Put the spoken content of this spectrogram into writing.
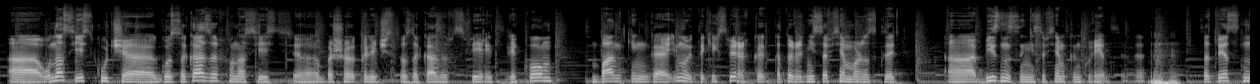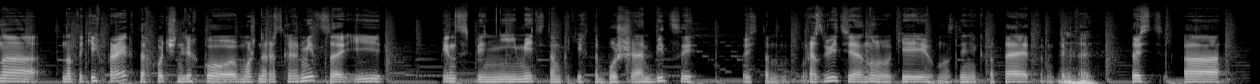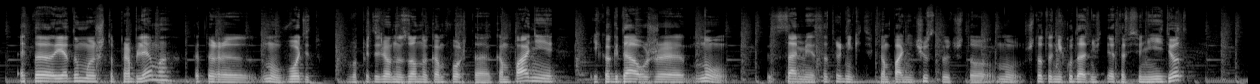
А у нас есть куча госзаказов, у нас есть э, большое количество заказов в сфере телеком, банкинга, ну и таких сферах, которые не совсем, можно сказать, а, бизнес и не совсем конкуренция. Да? Угу. Соответственно, на таких проектах очень легко можно раскормиться и, в принципе, не иметь там каких-то больше амбиций, то есть там развитие, ну окей, у нас денег хватает там, и так uh-huh. далее. То есть э, это, я думаю, что проблема, которая ну, вводит в определенную зону комфорта компании, и когда уже, ну, сами сотрудники этих компаний чувствуют, что ну, что-то никуда это все не идет,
